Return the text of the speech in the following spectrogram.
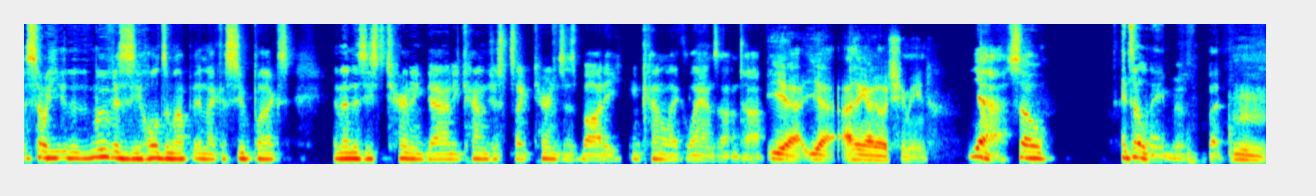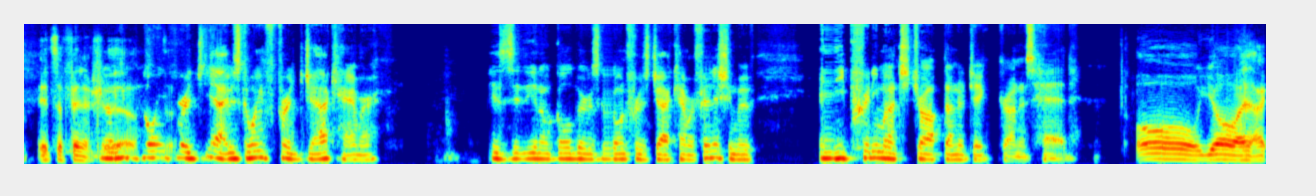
so he, the move is he holds him up in like a suplex, and then as he's turning down, he kind of just like turns his body and kind of like lands on top. Yeah. Yeah. I think I know what you mean. Yeah. So it's a lame move, but Mm. It's a you finisher know, though. going for a, yeah, he was going for a jackhammer. His you know Goldberg was going for his jackhammer finishing move, and he pretty much dropped Undertaker on his head. Oh, yo! I, I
